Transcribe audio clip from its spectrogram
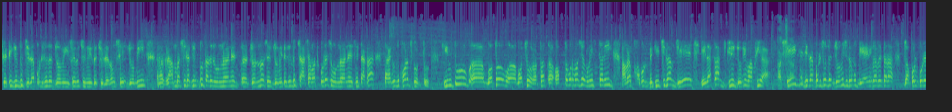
সেটি কিন্তু জেলা পরিষদের জমি হিসেবে চিহ্নিত ছিল এবং সেই জমি গ্রামবাসীরা কিন্তু তাদের উন্নয়নের জন্য সেই জমিতে কিন্তু চাষাবাদ করে সেই উন্নয়নের সেই টাকা তারা কিন্তু খরচ করতো কিন্তু গত বছর অর্থাৎ অক্টোবর মাসে উনিশ তারিখ আমরা খবর দেখিয়েছিলাম যে এলাকার কিছু জমি মাফিয়া আচ্ছা। সেই যে জেলা পরিষদের জমি সেটা কিন্তু বেআইনিভাবে তারা দখল করে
